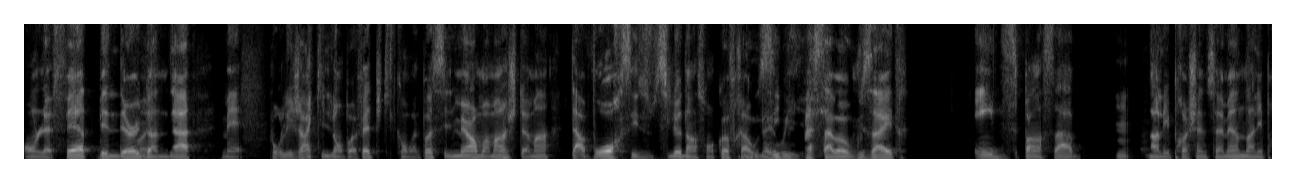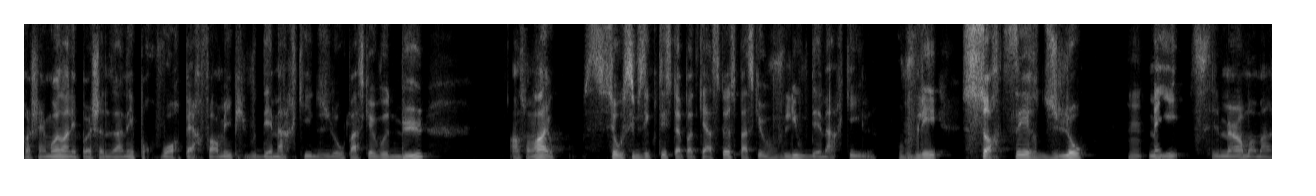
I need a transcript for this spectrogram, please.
on, mmh. l'a fait, Binder, ouais. done that. Mais pour les gens qui ne l'ont pas fait et qui ne le comprennent pas, c'est le meilleur moment justement d'avoir ces outils-là dans son coffre à ben outils. Parce que ça va vous être indispensable Mmh. dans les prochaines semaines, dans les prochains mois, dans les prochaines années pour pouvoir performer puis vous démarquer du lot. Parce que votre but, en ce moment, si aussi vous écoutez ce podcast-là, c'est parce que vous voulez vous démarquer. Vous mmh. voulez sortir du lot. Mmh. Mais c'est le meilleur moment.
